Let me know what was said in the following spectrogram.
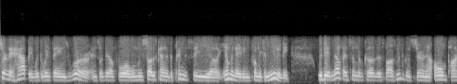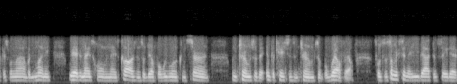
certainly happy with the way things were, and so therefore, when we saw this kind of dependency uh, emanating from the community, we did nothing simply because, as far as we were concerned, our own pockets were lined with money. We had a nice home and nice cars, and so therefore, we weren't concerned in terms of the implications in terms of welfare. So to some extent, you got to say that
